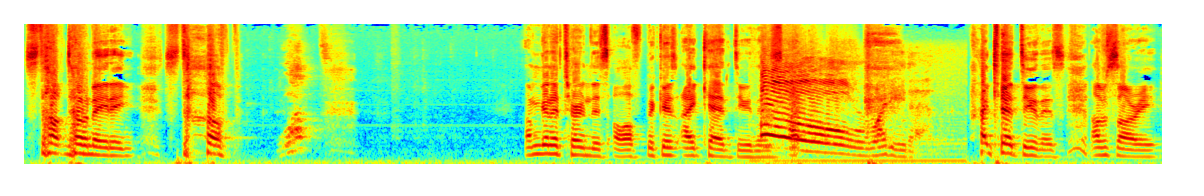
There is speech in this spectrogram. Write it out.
Stop donating. Stop. What? I'm gonna turn this off because I can't do this. Oh. Alrighty then. I, I can't do this. I'm sorry.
